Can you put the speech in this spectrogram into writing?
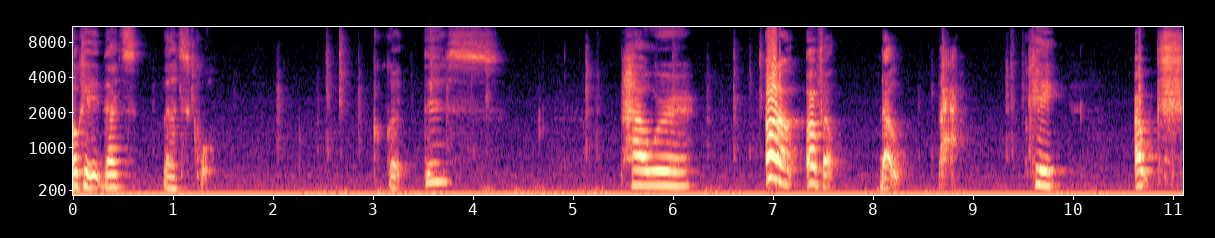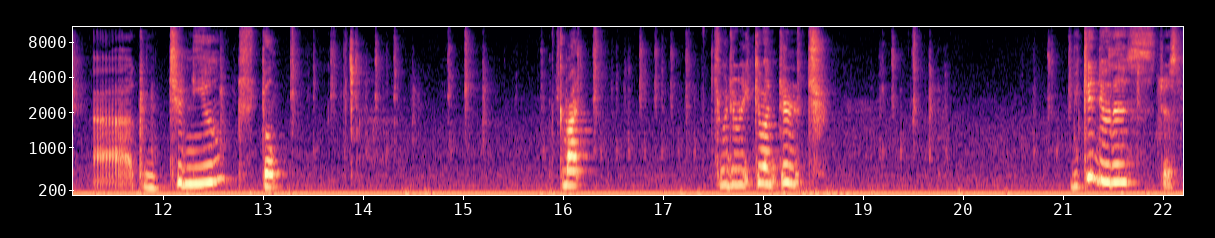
Okay, that's that's cool. Got this. Power. Oh no, I fell. No. Ah. Okay. Ouch. Uh, continue. Don't. Come on. Come on, do it. Come on, do it. We can do this. Just.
